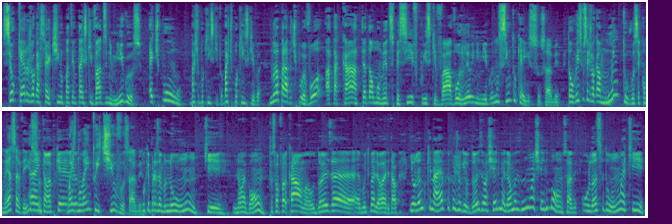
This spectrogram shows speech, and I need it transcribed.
se eu quero jogar certinho pra tentar esquivar dos inimigos, é tipo um. Bate um pouquinho, esquiva, bate um pouquinho, esquiva. Não é uma parada tipo, eu vou atacar até dar um momento específico e esquivar, vou ler o inimigo. Eu não sinto que é isso, sabe? Talvez se você jogar muito, você começa a ver isso. É, então, é porque. Mas não é intuitivo, sabe? Porque, por exemplo, no 1, que não é bom, o pessoal fala, calma, o 2 é, é muito melhor e tal. E eu lembro que na época que eu joguei o 2, eu achei ele melhor, mas não achei ele bom, sabe? O lance do 1 é que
